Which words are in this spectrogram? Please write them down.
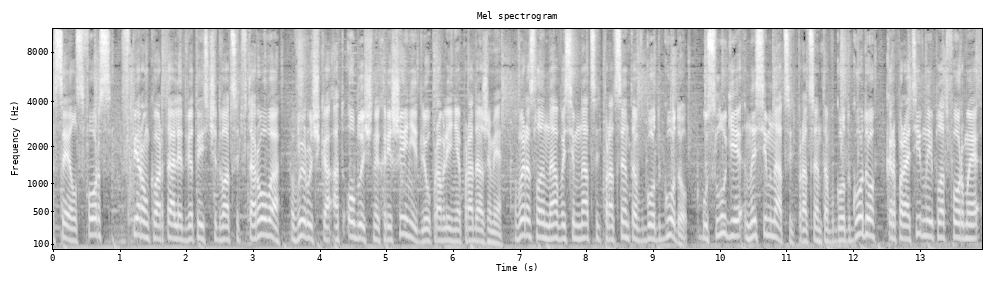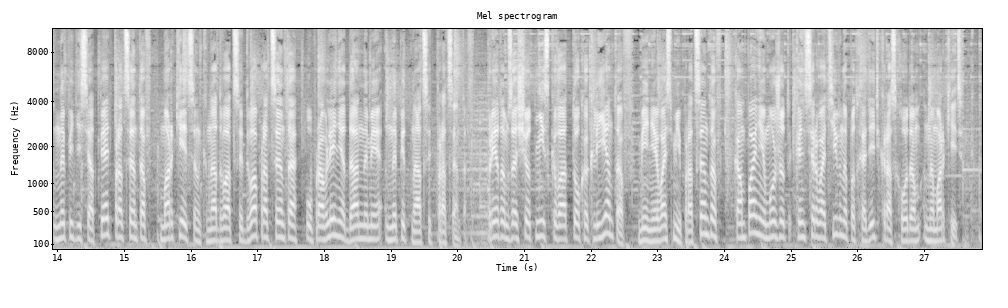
Salesforce. В первом квартале 2022 выручка от облачных решений для управления продажами выросла на 18% год году, услуги на 17% год году, корпоративные платформы на 55%, маркетинг на 22%, управление данными на 15%. При этом за счет низкого оттока клиентов, менее 8%, компания может консервативно подходить к расходам на маркетинг.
